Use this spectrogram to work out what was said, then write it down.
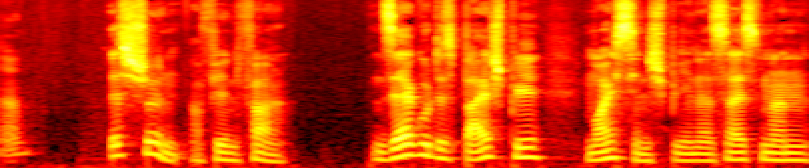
Ne? Ist schön, auf jeden Fall. Ein sehr gutes Beispiel, Mäuschen spielen. Das heißt, man,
